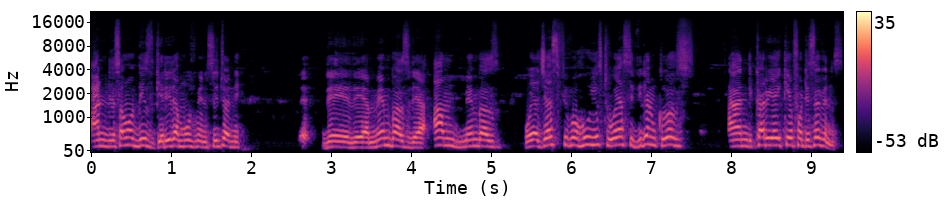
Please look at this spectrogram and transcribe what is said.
And some of these guerrilla movements, literally, they, their members, their armed members, were just people who used to wear civilian clothes and carry AK 47s.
